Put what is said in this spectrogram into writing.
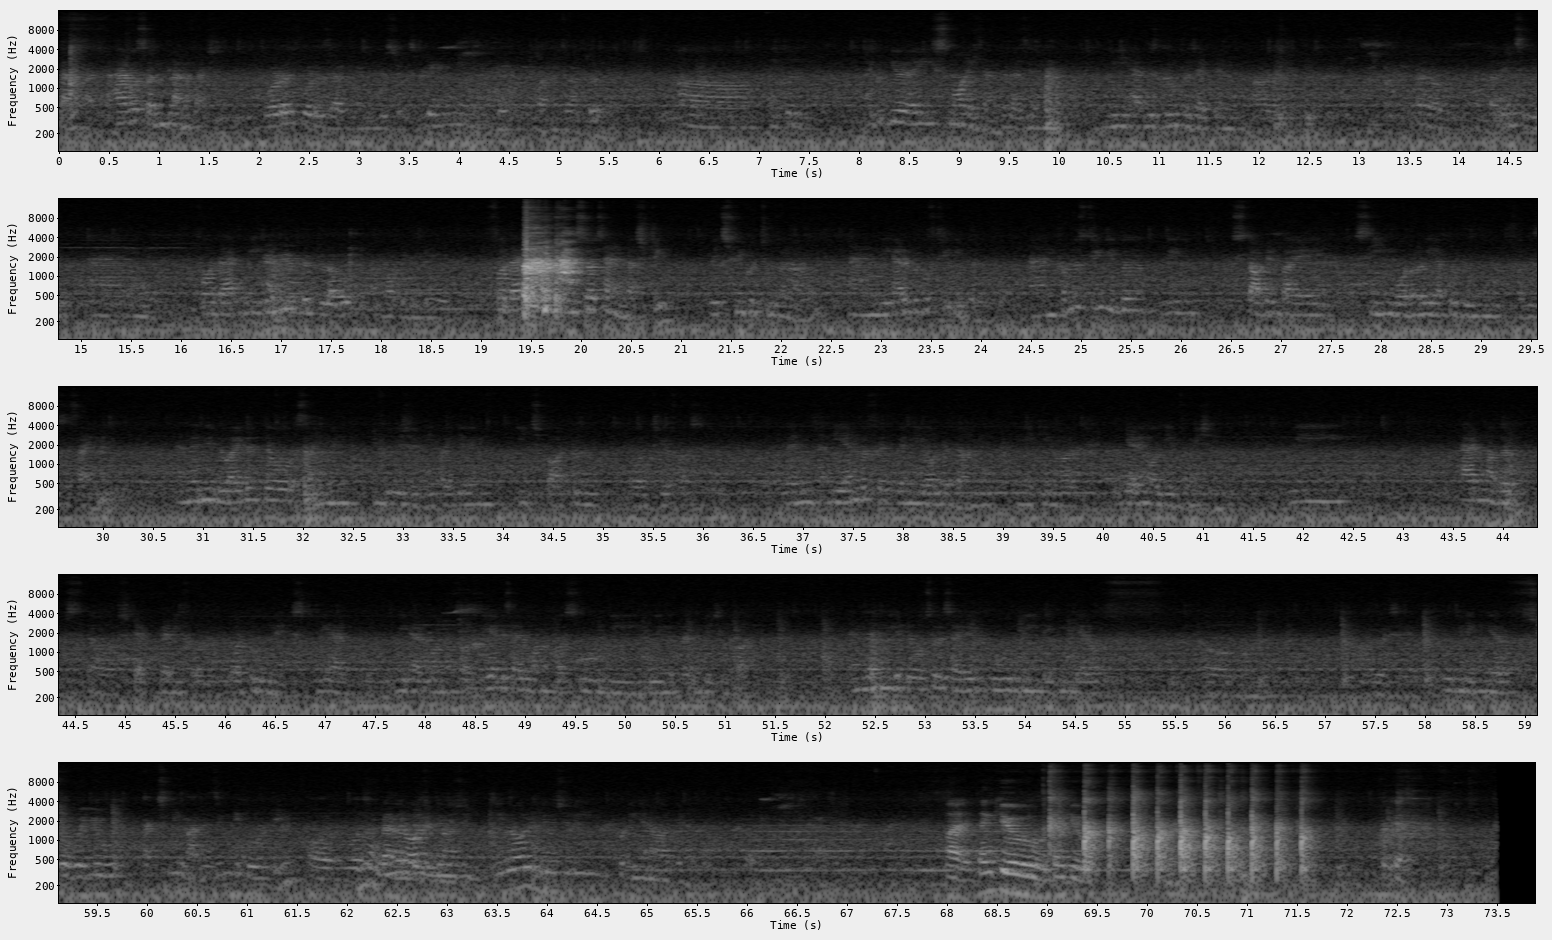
plan. Of action. I have a certain plan of action. What is what does that mean? Just explain me one example. Uh, I could I could give a very small example, as in we have this group project in our uh, uh, institute, and for that we for that we research and industry, which we could choose on our own, and we had a group of three people, and from those three people we started by seeing what all we have to do for this assignment, and then we divided the assignment individually by giving each part to all three of us. Then at the end of it, when we all were done making our getting all the information, we had another uh, step ready for what to do next. We had we had one of we decided one of us who would be doing the presentation part, and then we had also decided who would be taking care of. Um, how do I say? it? Who would be taking care of So were you actually managing the whole team, or was no, it we were all individually, we were all individually putting in our bit. Alright, thank you, thank you.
